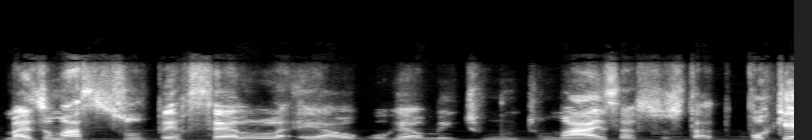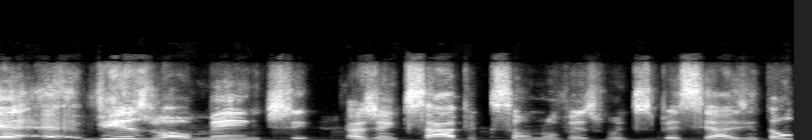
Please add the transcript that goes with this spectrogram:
Mas uma supercélula é algo realmente muito mais assustador, porque é, visualmente a gente sabe que são nuvens muito especiais. Então,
